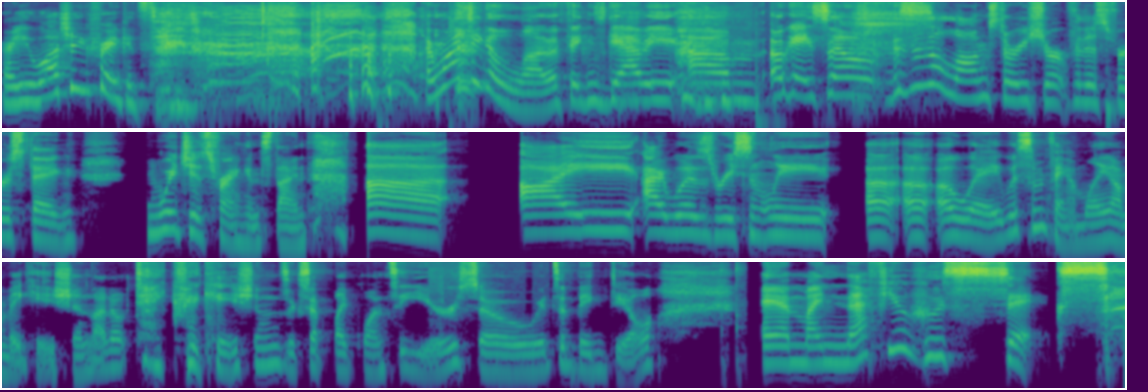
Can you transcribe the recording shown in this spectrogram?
are you watching Frankenstein? I'm watching a lot of things, Gabby. Um, okay, so this is a long story short for this first thing, which is Frankenstein. Uh, I I was recently uh, uh, away with some family on vacation. I don't take vacations except like once a year, so it's a big deal. And my nephew, who's six,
